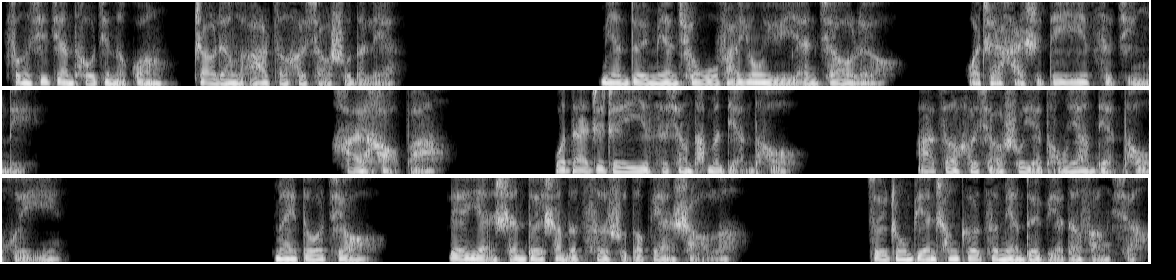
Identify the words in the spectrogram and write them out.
缝隙间透进的光照亮了阿泽和小叔的脸。面对面却无法用语言交流，我这还是第一次经历。还好吧，我带着这意思向他们点头。阿泽和小叔也同样点头回应。没多久，连眼神对上的次数都变少了。最终变成各自面对别的方向。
